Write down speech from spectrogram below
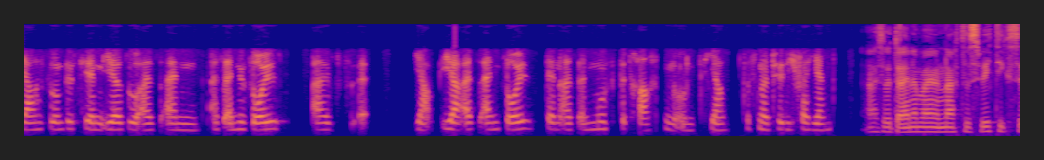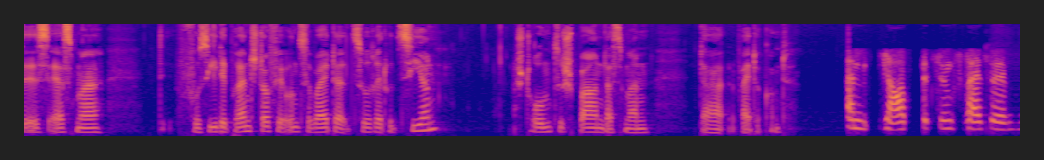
ja so ein bisschen eher so als ein als eine Soll, als äh, ja eher als ein Soll, denn als ein Muss betrachten und ja, das ist natürlich verheerend. Also deiner Meinung nach das Wichtigste ist erstmal fossile Brennstoffe und so weiter zu reduzieren, Strom zu sparen, dass man da weiterkommt. Ähm, ja, beziehungsweise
